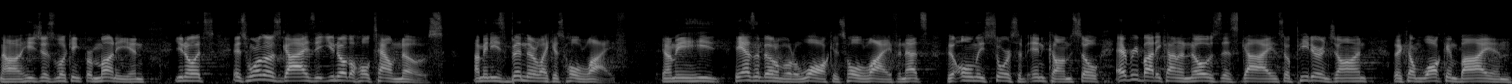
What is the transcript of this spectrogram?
Uh, he's just looking for money. And, you know, it's, it's one of those guys that you know the whole town knows. I mean, he's been there like his whole life. I mean, he, he hasn't been able to walk his whole life, and that's the only source of income. So everybody kind of knows this guy. And so Peter and John, they come walking by, and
